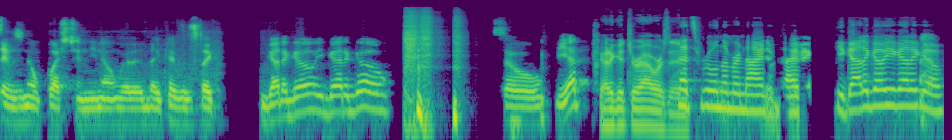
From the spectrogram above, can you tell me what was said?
there was no question, you know, whether like it was like you gotta go, you gotta go. So yep, got to get your hours in. That's rule number nine of diving. You gotta go, you gotta go.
